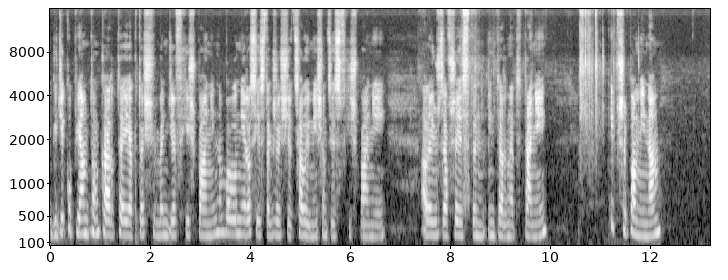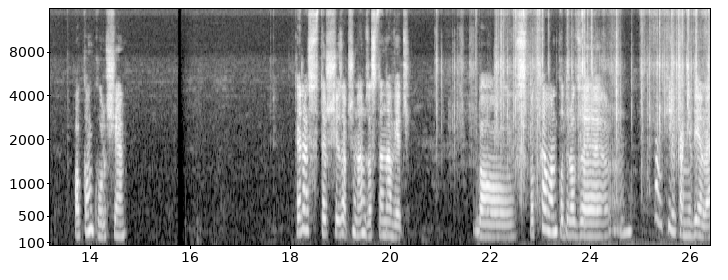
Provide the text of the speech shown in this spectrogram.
gdzie kupiłam tą kartę, jak ktoś będzie w Hiszpanii. No bo nieraz jest tak, że się cały miesiąc jest w Hiszpanii, ale już zawsze jest ten internet taniej. I przypominam o konkursie. Teraz też się zaczynam zastanawiać, bo spotkałam po drodze tam kilka, niewiele,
